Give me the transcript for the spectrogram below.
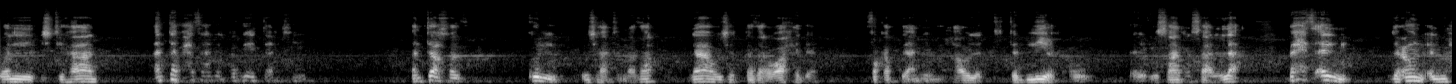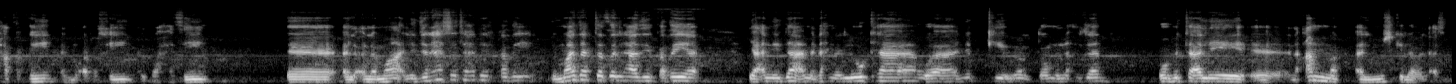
والاجتهاد أن تبحث هذه القضية التاريخية. أن تأخذ كل وجهات النظر لا وجهة نظر واحدة فقط يعني محاولة تبليغ أو إيصال رسالة لا. بحث علمي. دعون المحققين المؤرخين الباحثين آه، العلماء لدراسة هذه القضية. لماذا تظل هذه القضية؟ يعني دائما نحن نلوكها ونبكي ونلطم ونحزن وبالتالي آه، نعمق المشكلة والأزمة.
